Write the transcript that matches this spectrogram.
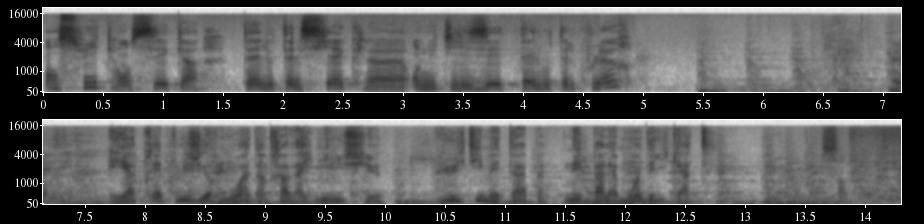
Ensuite, on sait qu'à tel ou tel siècle, euh, on utilisait telle ou telle couleur. Et après plusieurs mois d'un travail minutieux, l'ultime étape n'est pas la moins délicate. Sans frotter.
